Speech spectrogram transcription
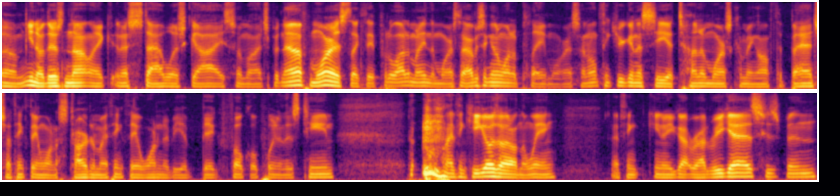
um, you know, there's not like an established guy so much. But now if Morris, like they put a lot of money in the Morris, they're obviously going to want to play Morris. I don't think you're going to see a ton of Morris coming off the bench. I think they want to start him. I think they want him to be a big focal point of this team. I think he goes out on the wing. I think you know you got Rodriguez, who's been.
